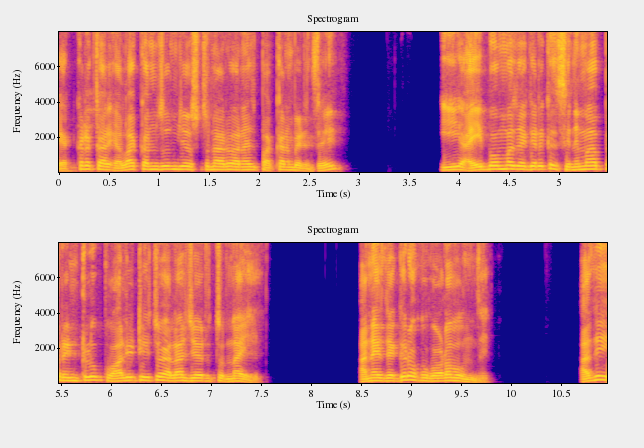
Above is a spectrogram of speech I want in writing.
ఎక్కడ ఎలా కన్జ్యూమ్ చేస్తున్నారు అనేది పక్కన పెడితే ఈ ఐబొమ్మ దగ్గరికి సినిమా ప్రింట్లు క్వాలిటీతో ఎలా చేరుతున్నాయి అనే దగ్గర ఒక గొడవ ఉంది. అది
